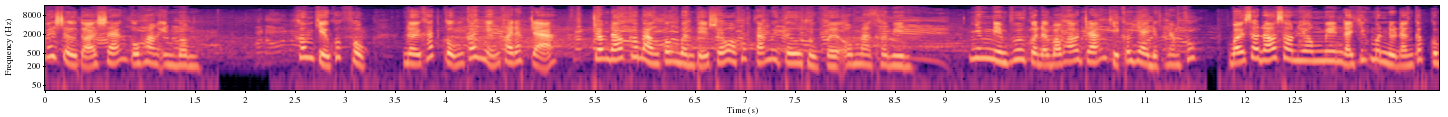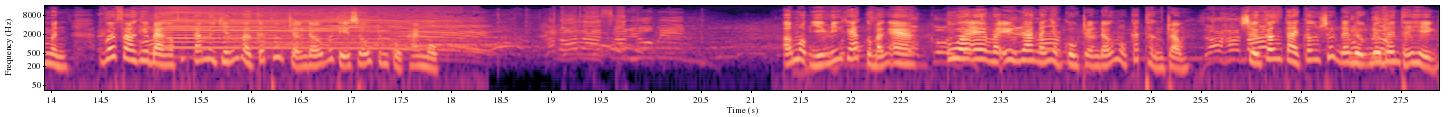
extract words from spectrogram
với sự tỏa sáng của Hoàng Inbom. Không chịu khuất phục, đội khách cũng có những pha đáp trả, trong đó có bàn quân bình tỷ số ở phút 84 thuộc về Omar Kerbin. Nhưng niềm vui của đội bóng áo trắng chỉ có dài được 5 phút, bởi sau đó Son Heung Min đã chứng minh được đẳng cấp của mình với pha ghi bàn ở phút 89 và kết thúc trận đấu với tỷ số chung cuộc 2-1. Ở một diễn biến khác của bảng A, UAE và Iran đã nhập cuộc trận đấu một cách thận trọng. Sự cân tài cân sức đã được đôi bên thể hiện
